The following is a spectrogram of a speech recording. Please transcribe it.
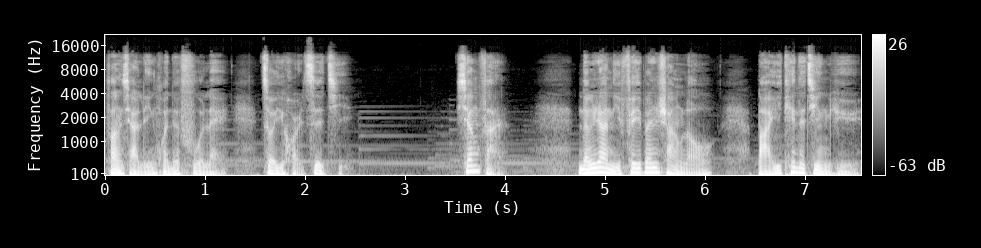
放下灵魂的负累，做一会儿自己。相反，能让你飞奔上楼，把一天的境遇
